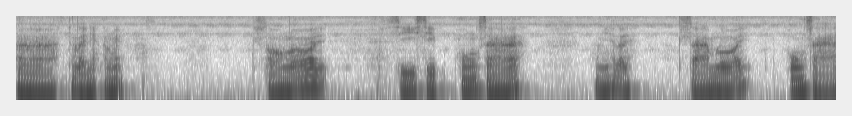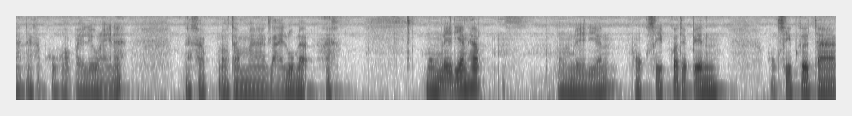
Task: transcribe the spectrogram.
อ่าเท่าไหร่เนี่ยตรงนี้สองร้อยสี่สิบองศาอันนี้เท่าไหร่สามร้อยองศานะครับครูขอไปเร็วหน่อยนะ นะครับ เราทำมาหลายรูปแล้วมุมเรเดียนครับ มุมเรเดียน60 ก็จะเป็น 60 เกิดจาก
